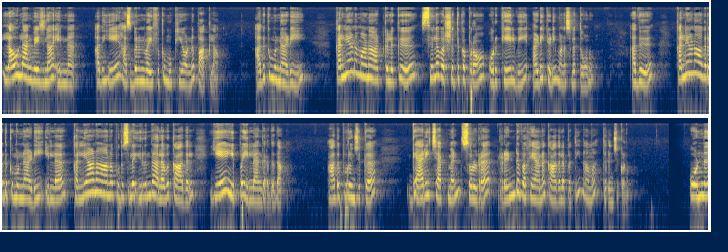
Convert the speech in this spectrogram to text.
லவ் லாங்குவேஜ்னால் என்ன? அது ஏன் ஹஸ்பண்ட் அண்ட் ஒய்ஃபுக்கு முக்கியம்னு பார்க்கலாம். அதுக்கு முன்னாடி கல்யாணமான ஆட்களுக்கு சில வருஷத்துக்கு அப்புறம் ஒரு கேள்வி அடிக்கடி மனசில் தோணும். அது கல்யாணம் ஆகிறதுக்கு முன்னாடி இல்லை கல்யாணம் ஆன புதுசில் இருந்த அளவு காதல் ஏன் இப்போ இல்லைங்கிறது தான். அதை புரிஞ்சுக்க கேரி சாப்மன் சொல்கிற ரெண்டு வகையான காதலை பற்றி நாம் தெரிஞ்சுக்கணும். ஒன்று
